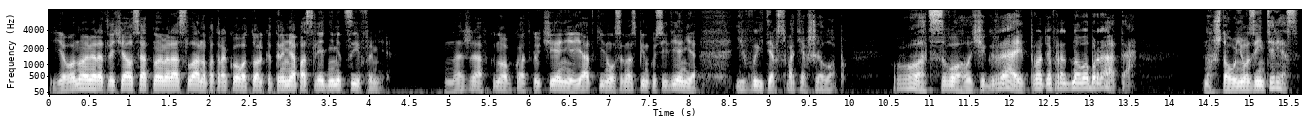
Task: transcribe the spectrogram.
Его номер отличался от номера Аслана Патракова только тремя последними цифрами. Нажав кнопку отключения, я откинулся на спинку сиденья и вытер вспотевший лоб. Вот сволочь играет против родного брата. Но что у него за интерес?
